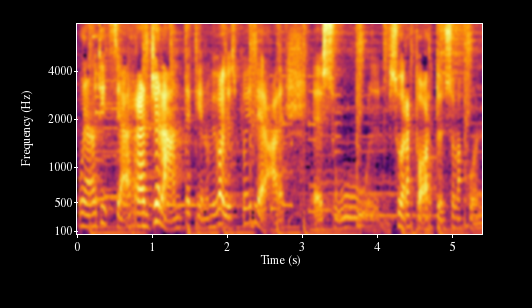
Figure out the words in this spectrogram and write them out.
una notizia raggelante che non vi voglio spoilerare eh, sul suo rapporto insomma con,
